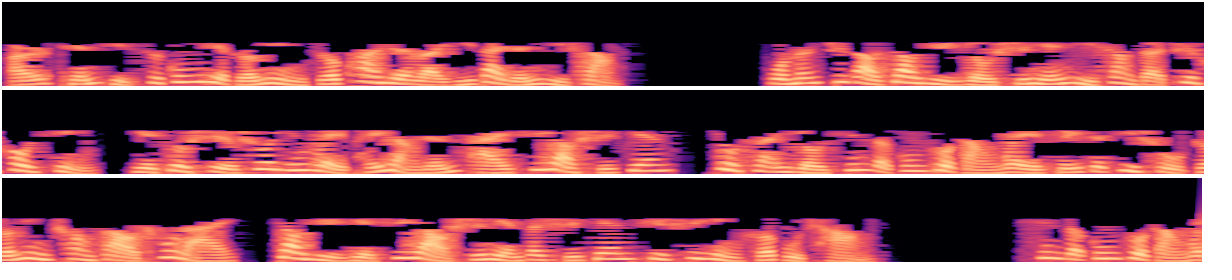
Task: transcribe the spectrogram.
而前几次工业革命则跨越了一代人以上。我们知道教育有十年以上的滞后性，也就是说，因为培养人才需要时间，就算有新的工作岗位随着技术革命创造出来，教育也需要十年的时间去适应和补偿。新的工作岗位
